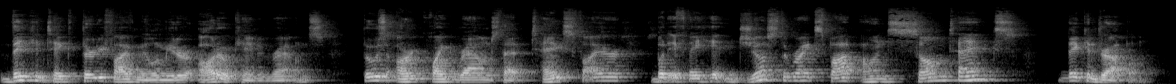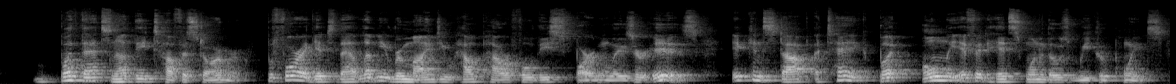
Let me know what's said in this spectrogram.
they can take 35 millimeter autocannon rounds. Those aren't quite rounds that tanks fire, but if they hit just the right spot on some tanks, they can drop them. But that's not the toughest armor. Before I get to that, let me remind you how powerful the Spartan laser is. It can stop a tank, but only if it hits one of those weaker points.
